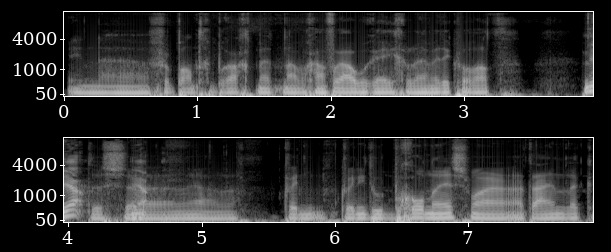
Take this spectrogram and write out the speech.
in eh, verband gebracht met, nou we gaan vrouwen regelen en weet ik wel wat. Ja, Dus Ja. ja. ik, weet, niet- ik weet niet hoe het begonnen is, maar uiteindelijk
